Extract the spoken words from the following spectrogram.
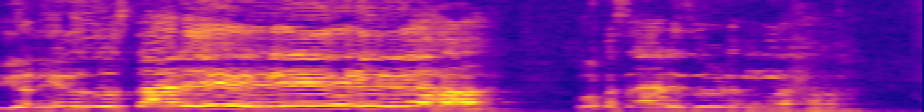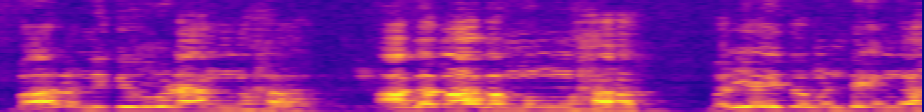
ఇక నేను చూస్తానే ఒకసారి చూడంగా బాలునికి కూడా ఆగమాగమ్మంగా మరి అయితే ఉంటే ఇంకా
